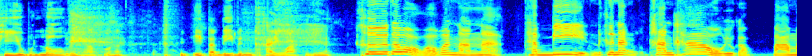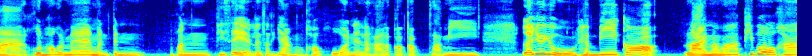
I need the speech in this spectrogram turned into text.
พี่อยู่บนโลกเลยครับว่า อิตาลีเป็นใครวะอย่างเงี้ยคือจะบอกว่าวันนั้นน่ะแท็บบี้คือนั่งทานข้าวอยู่กับป้ามา คุณพ่อคุณแม่เหมือนเป็นวันพิเศษอะไรสักอย่างของครอบครัวเนี่ยแหละค่ะแล้วก็กับสามี แล้วอยู่ๆแท็บบี้ก็ไลน์มาว่าพี่โบคะ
